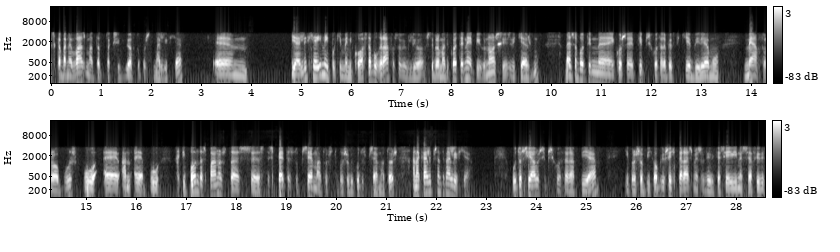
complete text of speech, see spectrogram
σκαμπανεβάσματα του ταξιδιού αυτού προς την αλήθεια. Ε, η αλήθεια είναι υποκειμενικό. Αυτά που γράφω στο βιβλίο, στην πραγματικότητα είναι επιγνώσεις δικές μου, μέσα από την 20ετή ε, ψυχοθεραπευτική εμπειρία μου με ανθρώπους που, ε, ε, που χτυπώντας πάνω στα, στις πέτρες του ψέματος, του προσωπικού τους ψέματος, ανακάλυψαν την αλήθεια. Ούτως ή άλλως η ψυχοθεραπεία η προσωπική, όποιος έχει περάσει μέσα από τη διαδικασία ή είναι σε αυτή,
